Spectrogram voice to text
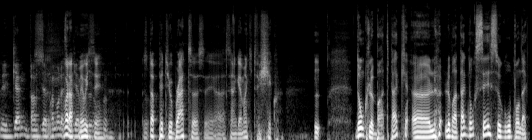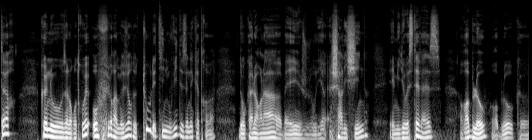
Mais enfin, il y a vraiment la Voilà, mais oui, c'est-. Stop it, your brat, euh, c'est euh, c'est un gamin qui te fait chier, quoi. Donc le Brat Pack, euh, le, le Brat Pack, donc c'est ce groupement d'acteurs que nous allons retrouver au fur et à mesure de tous les teen movies des années 80. Donc alors là, euh, ben, je vais vous dire Charlie Sheen, Emilio Estevez, Rob Lowe, Rob Lowe que, euh,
